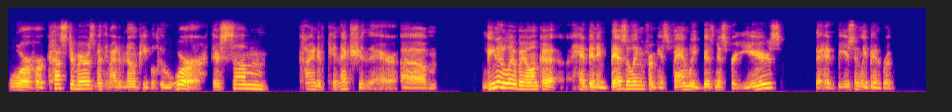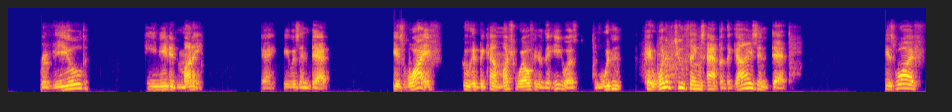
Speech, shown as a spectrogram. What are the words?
were her customers, but they might have known people who were. There's some kind of connection there. Um, Lino LaBianca had been embezzling from his family business for years that had recently been re- revealed. He needed money. Okay. He was in debt. His wife, who had become much wealthier than he was, wouldn't. Okay. One of two things happened. The guy's in debt. His wife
